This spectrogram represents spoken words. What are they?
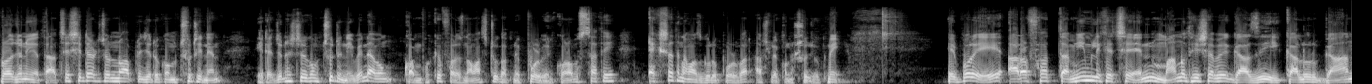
প্রয়োজনীয়তা আছে, সেটার জন্য আপনি যেরকম ছুটি নেন, এটার জন্য সেরকম ছুটি নেবেন এবং কমপক্ষে ফরজ নামাজটুকু আপনি পড়বেন। কোন অবস্থাতে একসাথে নামাজগুলো পড়বার আসলে কোনো সুযোগ নেই। এরপরে আরাফাত তামিম লিখেছেন, মানত হিসাবে গাজী কালুর গান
